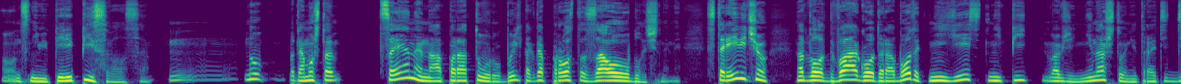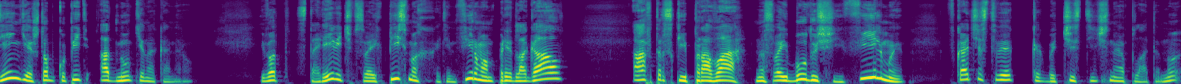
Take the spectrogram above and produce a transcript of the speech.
Он с ними переписывался. Ну, потому что цены на аппаратуру были тогда просто заоблачными. Старевичу надо было два года работать, не есть, не пить, вообще ни на что не тратить деньги, чтобы купить одну кинокамеру. И вот Старевич в своих письмах этим фирмам предлагал авторские права на свои будущие фильмы в качестве как бы частичной оплаты. Ну,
